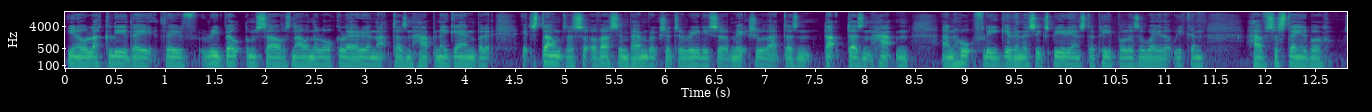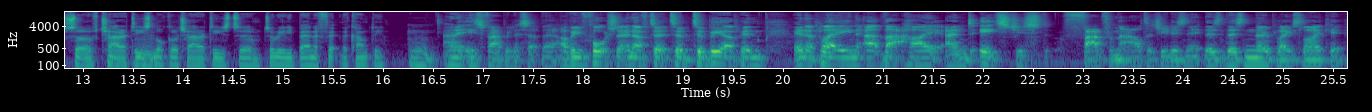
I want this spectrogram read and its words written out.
you know luckily they they've rebuilt themselves now in the local area and that doesn't happen again. But it, it's down to sort of us in Pembrokeshire to really sort of make sure that doesn't that doesn't happen. And hopefully giving this experience to people is a way that we can have sustainable sort of charities local charities to to really benefit the county. Mm, and it is fabulous up there. I've been fortunate enough to, to, to be up in, in a plane at that height, and it's just fab from that altitude, isn't it? There's there's no place like it.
